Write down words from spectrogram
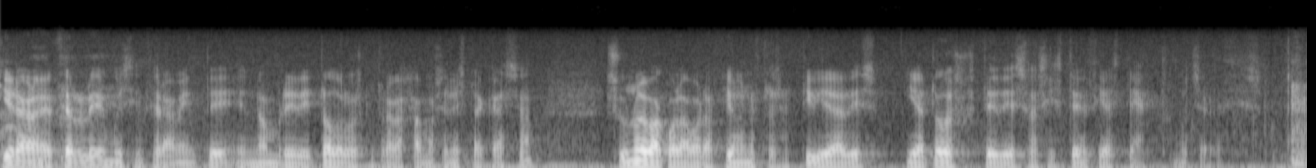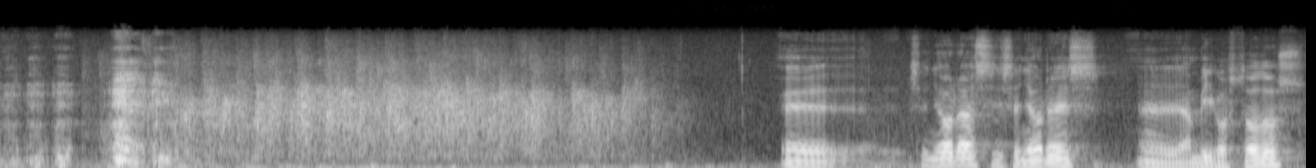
Quiero agradecerle muy sinceramente, en nombre de todos los que trabajamos en esta casa, su nueva colaboración en nuestras actividades y a todos ustedes su asistencia a este acto. Muchas gracias. Eh, señoras y señores, eh, amigos todos,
